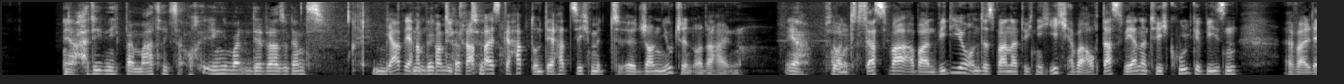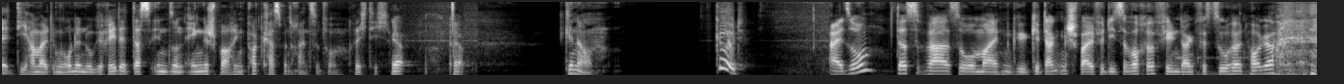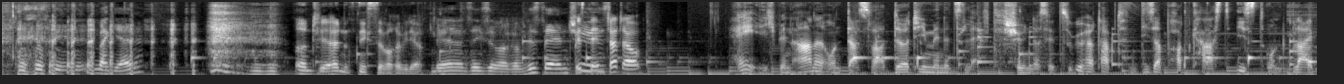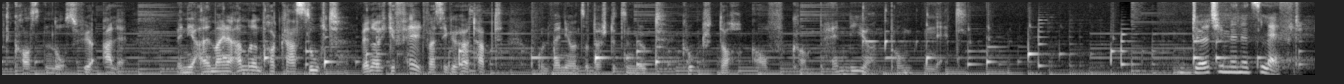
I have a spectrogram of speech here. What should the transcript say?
Ja, hatte die nicht bei Matrix auch irgendjemanden, der da so ganz. Ja, wir haben Tommy Krabbeis gehabt und der hat sich mit äh, John Nugent unterhalten. Ja, so und das war aber ein Video und das war natürlich nicht ich, aber auch das wäre natürlich cool gewesen, äh, weil der, die haben halt im Grunde nur geredet, das in so einen englischsprachigen Podcast mit reinzutun. Richtig. Ja, ja. Genau. Gut. Also, das war so mein Gedankenschwall für diese Woche. Vielen Dank fürs Zuhören, Holger. Immer gerne. Und wir hören uns nächste Woche wieder. Wir hören uns nächste Woche. Bis dann. Tschüss. Bis dann. Ciao, ciao. Hey, ich bin Arne und das war Dirty Minutes Left. Schön, dass ihr zugehört habt. Dieser Podcast ist und bleibt kostenlos für alle. Wenn ihr all meine anderen Podcasts sucht, wenn euch gefällt, was ihr gehört habt und wenn ihr uns unterstützen mögt, guckt doch auf compendion.net. Dirty Minutes Left.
